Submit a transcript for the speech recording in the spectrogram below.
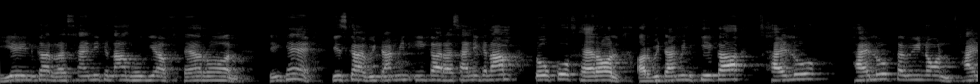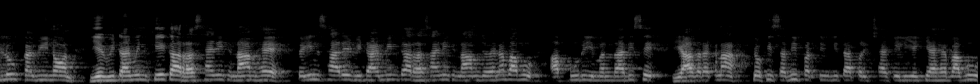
ये इनका रासायनिक नाम हो गया फेरॉल ठीक है? किसका? विटामिन ई e का रासायनिक नाम टोकोफेरॉल। और विटामिन के का? फाइलो फाइलोकविनॉन फाइलोकविनॉन ये विटामिन के का रासायनिक नाम है। तो इन सारे विटामिन का रासायनिक नाम जो है ना बाबू, आप पूरी ईमानदारी से याद रखना, क्योंकि सभी प्रतियोगिता परीक्षा के लिए क्या है बाबू,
